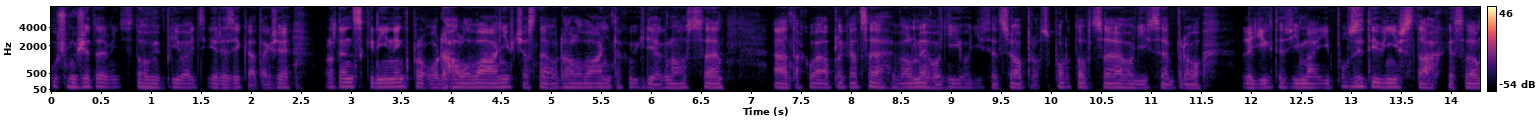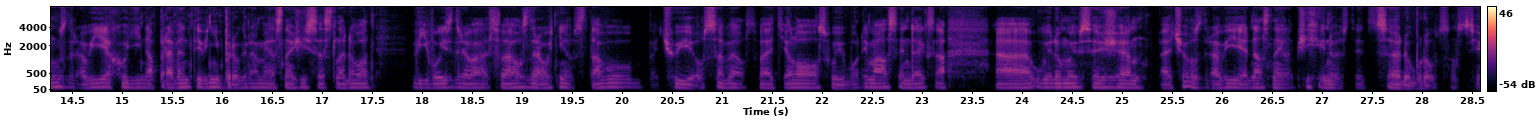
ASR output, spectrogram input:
už můžete mít z toho vyplývající rizika. Takže pro ten screening, pro odhalování, včasné odhalování takových diagnóz se takové aplikace velmi hodí. Hodí se třeba pro sportovce, hodí se pro lidi, kteří mají pozitivní vztah ke svému zdraví a chodí na preventivní programy a snaží se sledovat vývoj zdravé, svého zdravotního stavu, pečují o sebe, o své tělo, o svůj body mass index a uh, uvědomují si, že péče o zdraví je jedna z nejlepších investic do budoucnosti.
